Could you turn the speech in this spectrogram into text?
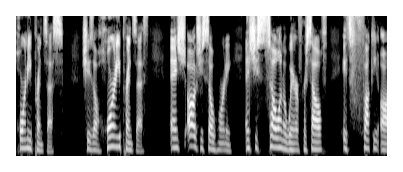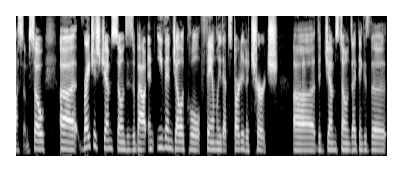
horny princess. She's a horny princess. And she, oh, she's so horny. And she's so unaware of herself. It's fucking awesome. So, uh, Righteous Gemstones is about an evangelical family that started a church. Uh, the Gemstones, I think, is the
